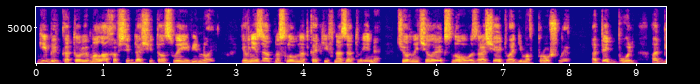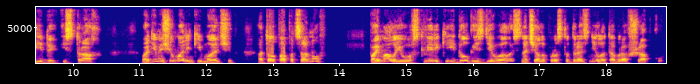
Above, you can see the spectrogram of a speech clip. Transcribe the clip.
гибель, которую Малахов всегда считал своей виной. И внезапно, словно откатив назад время, черный человек снова возвращает Вадима в прошлое – Опять боль, обиды и страх. Вадим еще маленький мальчик, а толпа пацанов поймала его в скверике и долго издевалась. Сначала просто дразнила, отобрав шапку.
